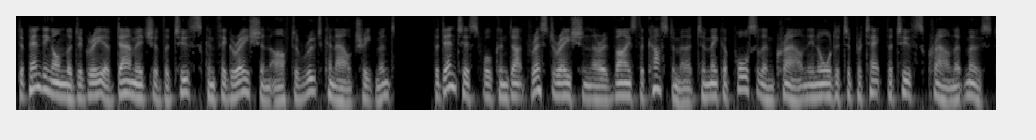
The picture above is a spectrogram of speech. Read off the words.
Depending on the degree of damage of the tooth's configuration after root canal treatment, the dentist will conduct restoration or advise the customer to make a porcelain crown in order to protect the tooth's crown at most.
